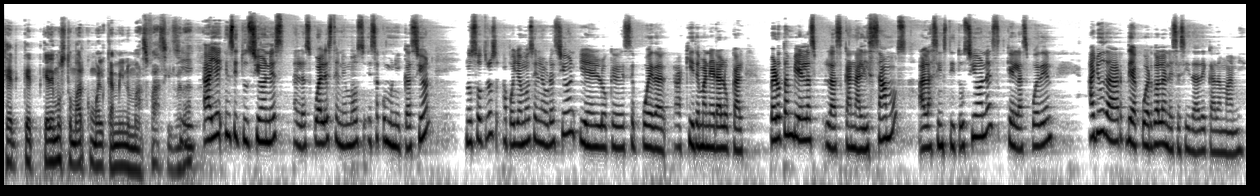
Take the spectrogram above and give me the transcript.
que queremos tomar como el camino más fácil, ¿verdad? Sí, hay instituciones a las cuales tenemos esa comunicación. Nosotros apoyamos en la oración y en lo que se pueda aquí de manera local, pero también las, las canalizamos a las instituciones que las pueden ayudar de acuerdo a la necesidad de cada mami.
